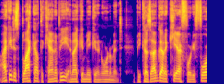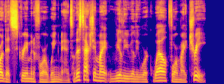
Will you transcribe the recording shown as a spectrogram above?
I could just black out the canopy and I can make it an ornament because I've got a KF44 that's screaming for a wingman. So this actually might really, really work well for my tree.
